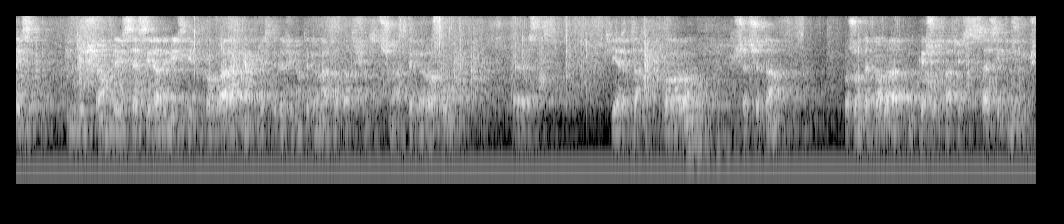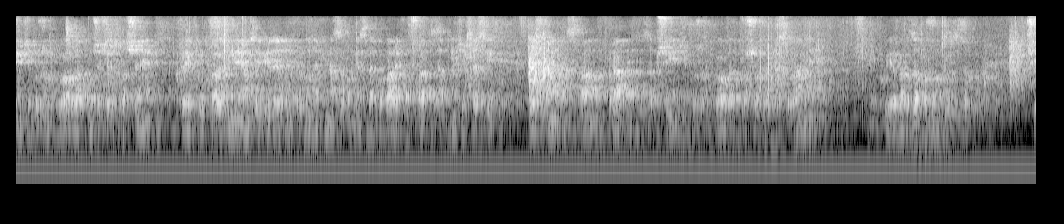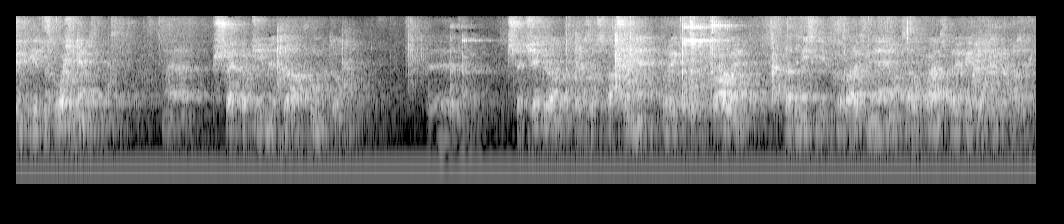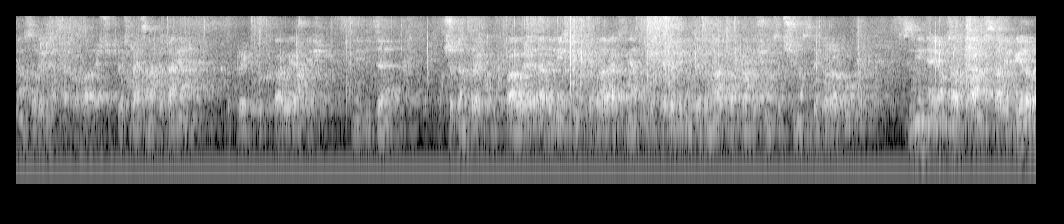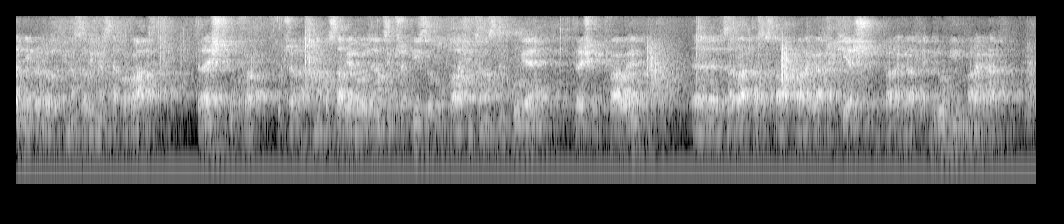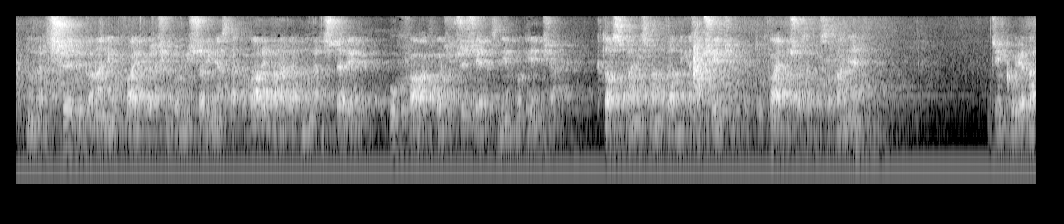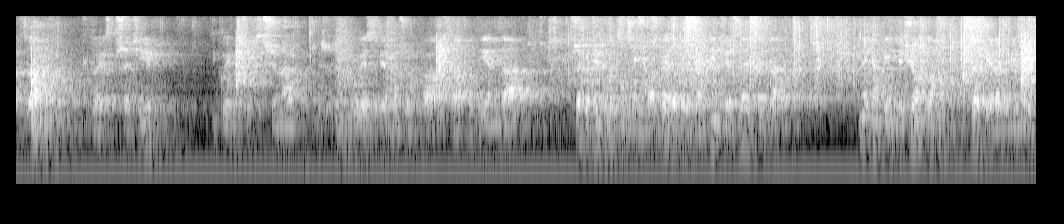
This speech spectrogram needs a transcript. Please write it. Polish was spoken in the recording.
50. sesji Rady Miejskiej w Kowarach dnia 29 marca 2013 roku. E, stwierdzam forum. Przeczytam porządek obrad. Punkt pierwszy otwarcie sesji, punkt drugi przyjęcie porządku obrad, punkt trzecie rozpatrzenie projektu uchwały zmieniającej wieloletnią prognozę finansową miasta Kowary, punkt czwarty zamknięcie sesji. Kto z pań, panów radnych jest za przyjęciem porządku obrad? Proszę o zagłosowanie. Dziękuję bardzo. Porządku przyjęty jednogłośnie. E, Przechodzimy do punktu y, trzeciego. To jest rozpatrzenie projektu uchwały Rady Miejskiej w Kowarach zmieniająca uchwałę w sprawie wieloletniej prognozy finansowej miasta Kowary. Czy ktoś z Państwa ma pytania do projektu uchwały jakieś? Nie widzę. Odczytam projekt uchwały Rady Miejskiej w Kowarach z dnia 29 marca 2013 roku zmieniająca uchwałę w sprawie wieloletniej prognozy finansowej miasta Kowary. Treść uchwały, przepraszam, na podstawie obowiązujących przepisów uchwala się co następuje. Treść uchwały e, zawarta została w paragrafie pierwszym i paragrafie drugim. Paragraf numer 3. Wykonanie uchwały powierza się burmistrzowi miasta Kowary. Paragraf numer 4. Uchwała wchodzi w życie z dniem podjęcia. Kto z Pani z Panów Radnych jest za przyjęciem projektu uchwały? Proszę o zagłosowanie. Dziękuję bardzo. Kto jest przeciw? Dziękuję. Kto się wstrzymał? Dziękuję. Stwierdzam, że uchwała została podjęta. Przechodzimy do punktu czwartego. To jest zamknięcie sesji. Zamykam 50. sesję Rady Miejskiej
